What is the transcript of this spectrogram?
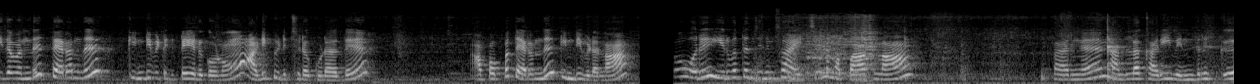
இதை வந்து திறந்து கிண்டி விட்டுக்கிட்டே இருக்கணும். அடி பிடிச்சிடக்கூடாது. அப்பப்போ திறந்து கிண்டி விடலாம். இப்போ ஒரு இருபத்தஞ்சு நிமிஷம் ஆயிடுச்சு. நம்ம பார்க்கலாம். பாருங்க நல்லா கறி வெந்திருக்கு.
